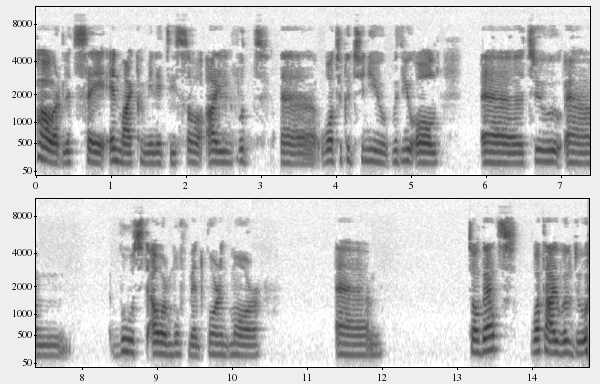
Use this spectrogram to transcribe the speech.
power, let's say, in my community. So I would uh, want to continue with you all to um, boost our movement more and more. Um, so that's what I will do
